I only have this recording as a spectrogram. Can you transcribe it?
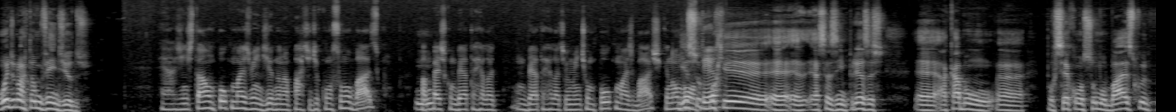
Onde nós estamos vendidos? É, a gente está um pouco mais vendido na parte de consumo básico, uhum. papéis com beta, um beta relativamente um pouco mais baixo, que não Isso vão ter... Isso porque é, é, essas empresas é, acabam, é, por ser consumo básico,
